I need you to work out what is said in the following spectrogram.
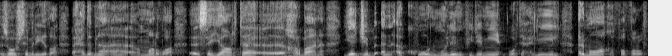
زوجته مريضه أحد ابنائه مرضى سيارته خربانة. يجب أن أكون ملم في جميع وتحليل المواقف والظروف.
